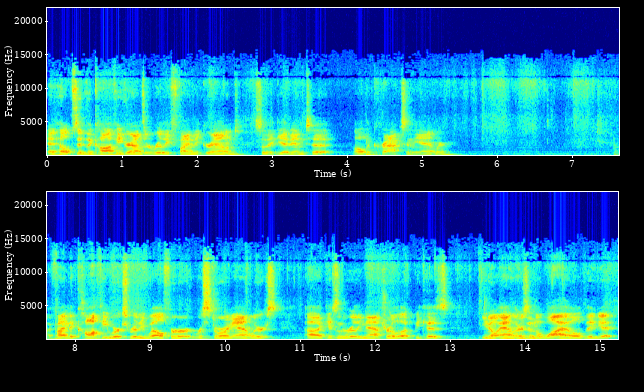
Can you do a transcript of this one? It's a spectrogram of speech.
it helps if the coffee grounds are really finely ground so they get into all the cracks in the antler. I find that coffee works really well for restoring antlers. Uh, gives them a really natural look because you know antlers in the wild they get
